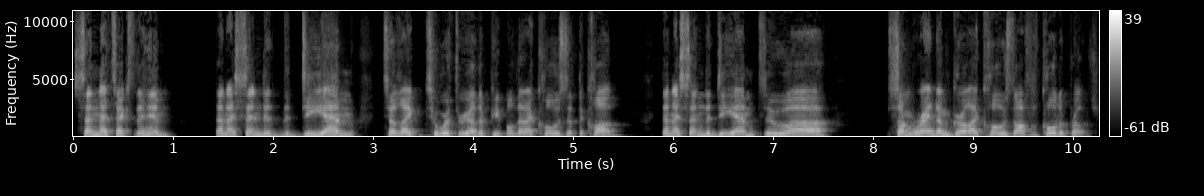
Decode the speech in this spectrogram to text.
Send that text to him. Then I send the DM to like two or three other people that I closed at the club. Then I send the DM to uh, some random girl I closed off of Cold Approach.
